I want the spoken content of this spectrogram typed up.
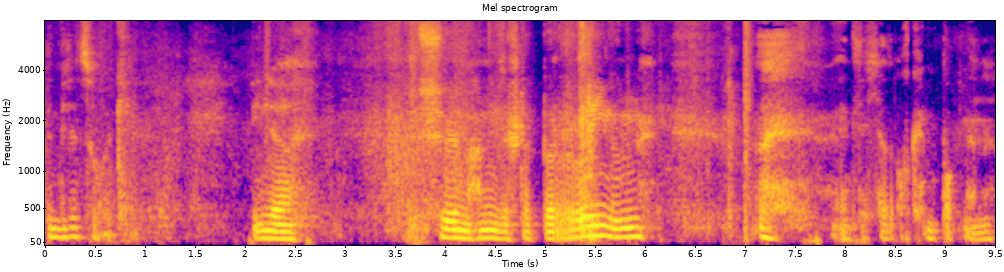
Bin wieder zurück. In der schönen Hansestadt Bremen. Äh, Endlich, hat auch keinen Bock mehr, ne?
